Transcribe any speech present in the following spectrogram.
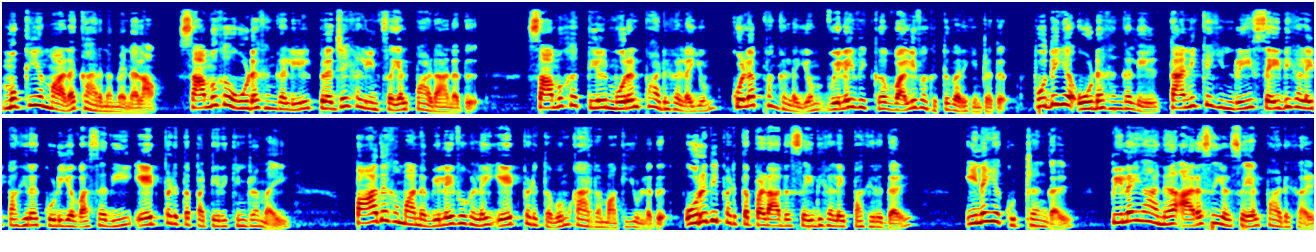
முக்கியமான காரணம் எனலாம். சமூக ஊடகங்களில் பிரஜைகளின் செயல்பாடானது சமூகத்தில் முரண்பாடுகளையும் குழப்பங்களையும் விளைவிக்க வழிவகுத்து வருகின்றது. புதிய ஊடகங்களில் தணிக்கையின்றி செய்திகளை பகிரக்கூடிய வசதி ஏற்படுத்தப்பட்டிருக்கின்றமை பாதகமான விளைவுகளை ஏற்படுத்தவும் காரணமாகியுள்ளது. உறுதிப்படுத்தப்படாத செய்திகளை பகிர்தல் இணைய குற்றங்கள் பிழையான அரசியல் செயல்பாடுகள்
